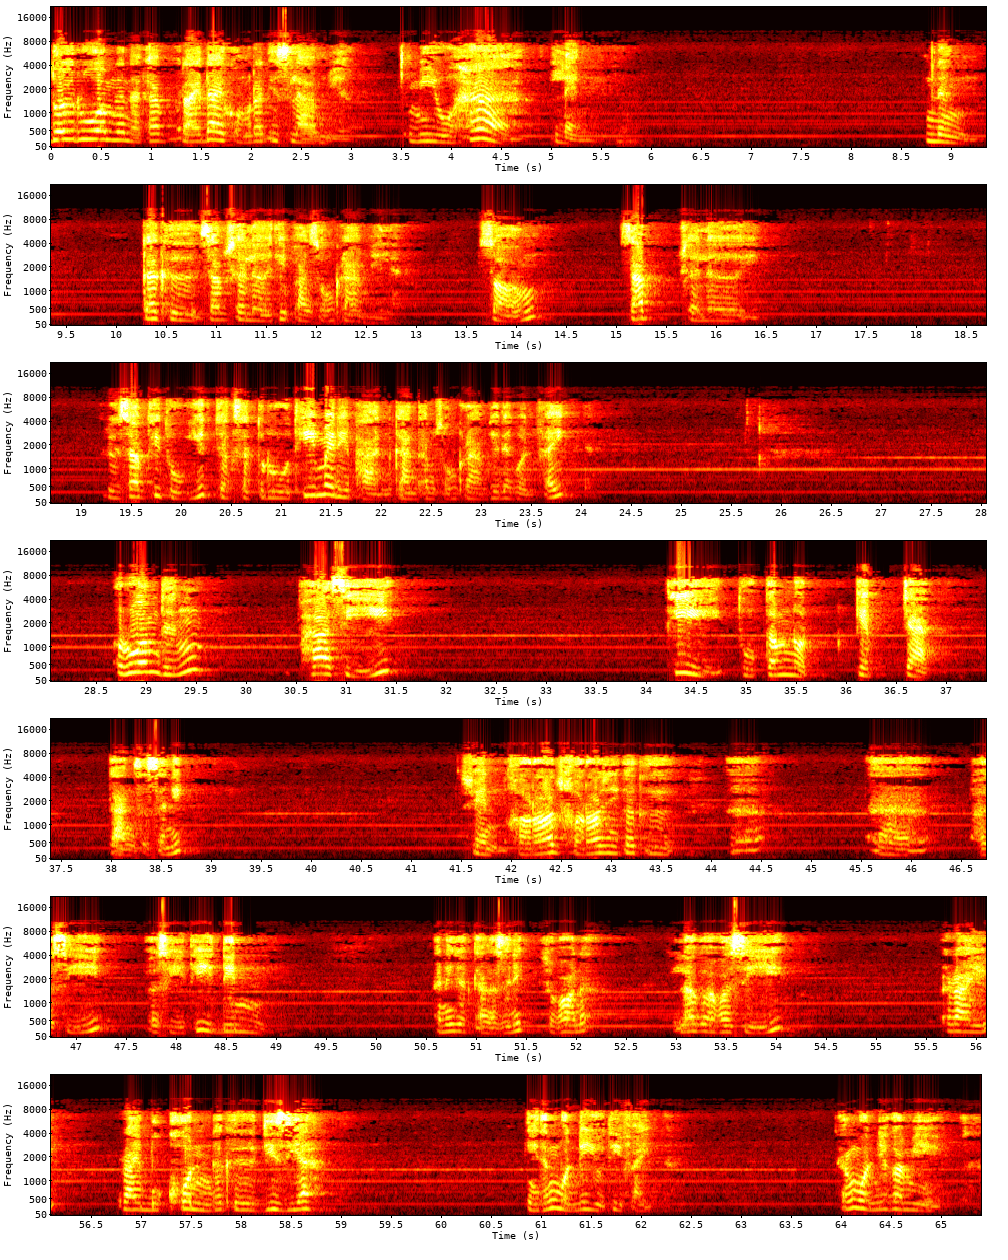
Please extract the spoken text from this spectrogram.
โดยรวมนั่นนะครับ รายได้ของรัฐอิสลามเนี่ยมีอยู่ห้าแหล่งหนึ่งก็คือทรัพย์เฉลยที่ผ่านสงครามนี่แหละสองทรัพย์เฉลย หรือทรัพย์ที่ถูกยึดจากศัตรูที่ไม่ได้ผ่านการทำสงครามที่ได้ก่อนไฟรวมถึง ภาษี ที่ถูกกำหนดเก็บจากต่างศาสนิก เช่นขอรอจขอรอจนี่ก็คือภาษีภาษีที่ดิน อันนี้จากต่างศาสนิกเฉพาะนะ แล้วก็ภาษีรายรายบุคคลก็คือจิเซีย นี่ทั้งหมดนี่อยู่ที่ไฟทั้งหมดนี่ก็มี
